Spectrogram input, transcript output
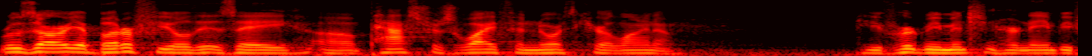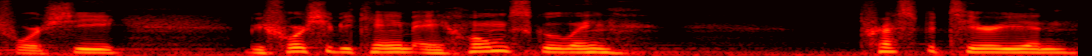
Rosaria Butterfield is a uh, pastor's wife in North Carolina. You've heard me mention her name before. She, before she became a homeschooling Presbyterian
